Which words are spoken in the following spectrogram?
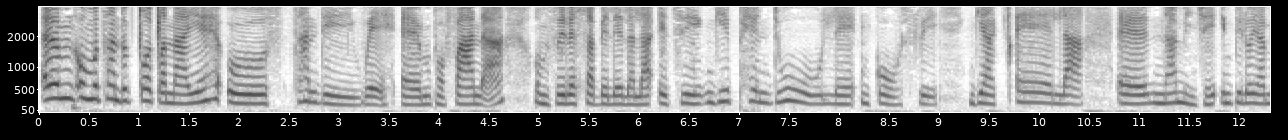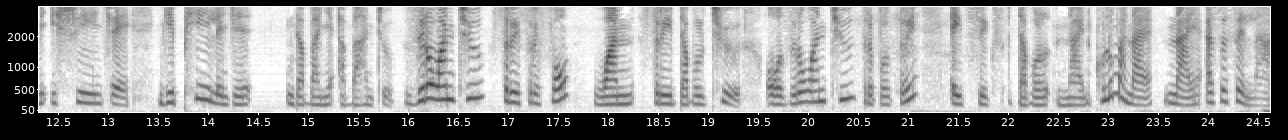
Em uma uthanda ukuxoxa naye usithandiwe empofana umzwile hlabelela la ethi ngiphendule Nkosi. Ngiyacela eh nami nje impilo yami ishintshe. Ngiphile nje ngabanye abantu. 012 334 1322 or 0123338699 khuluma naye naye asesela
